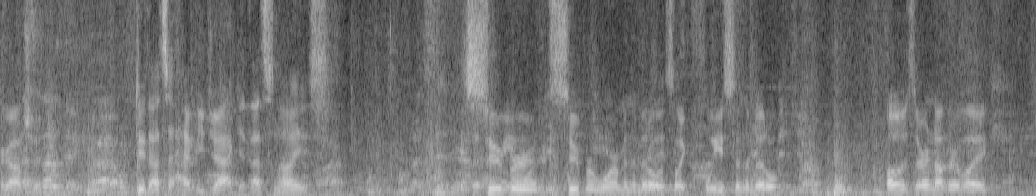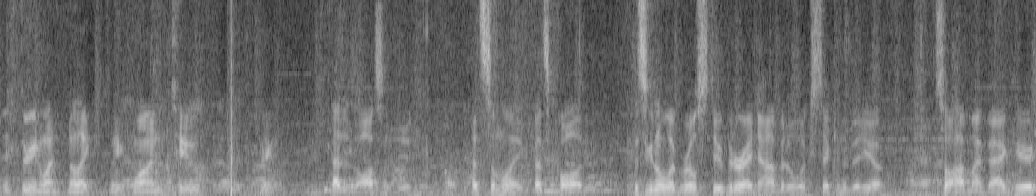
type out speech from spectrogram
I got gotcha. Dude, that's a heavy jacket. That's nice. Super, super warm in the middle. It's like fleece in the middle. Oh, is there another like? It's three in one. No, like like one, two, three. That is awesome, dude. That's some like, that's quality. This is gonna look real stupid right now, but it'll look sick in the video. So I'll have my bag here.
